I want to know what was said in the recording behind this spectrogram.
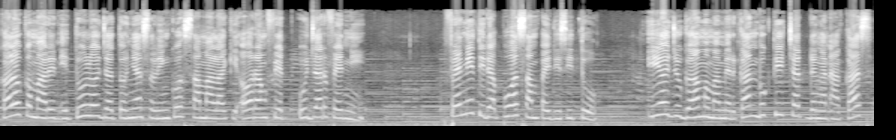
Kalau kemarin itu lo jatuhnya selingkuh sama laki orang fit, ujar Feni. Feni tidak puas sampai di situ. Ia juga memamerkan bukti chat dengan Akas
